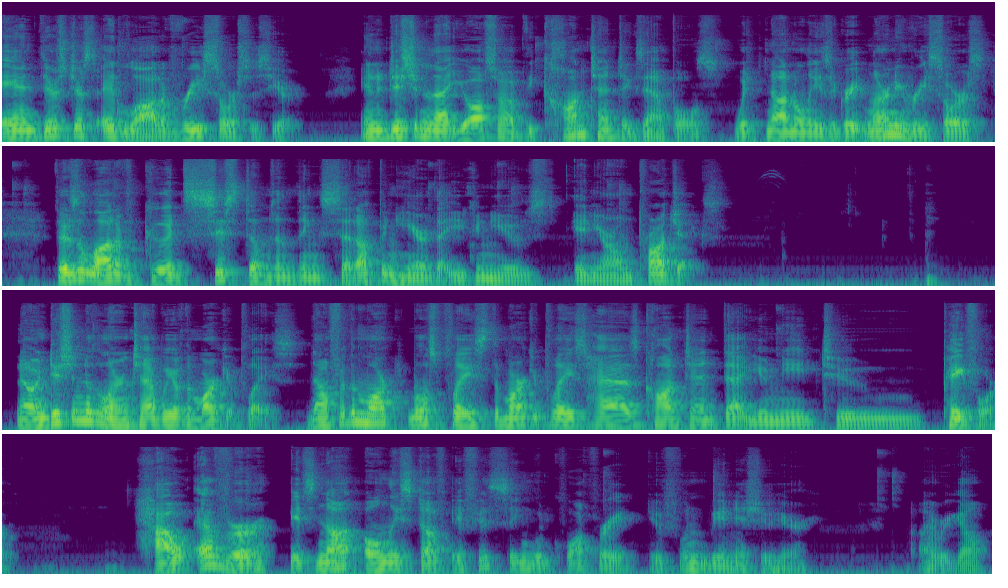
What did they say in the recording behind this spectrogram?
And there's just a lot of resources here. In addition to that, you also have the content examples, which not only is a great learning resource, there's a lot of good systems and things set up in here that you can use in your own projects. Now, in addition to the Learn tab, we have the Marketplace. Now, for the most place, the Marketplace has content that you need to pay for. However, it's not only stuff, if his thing would cooperate, it wouldn't be an issue here. There we go.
